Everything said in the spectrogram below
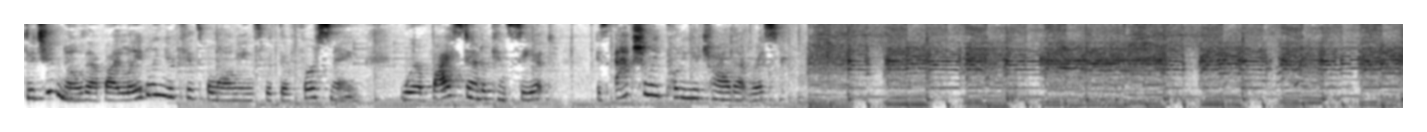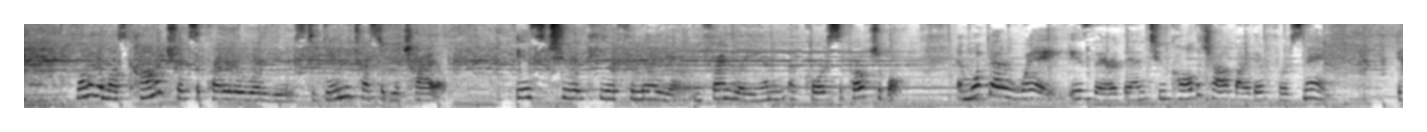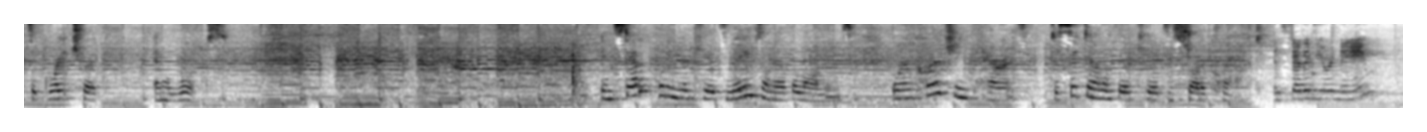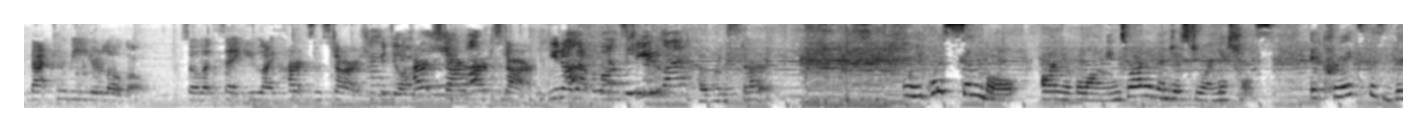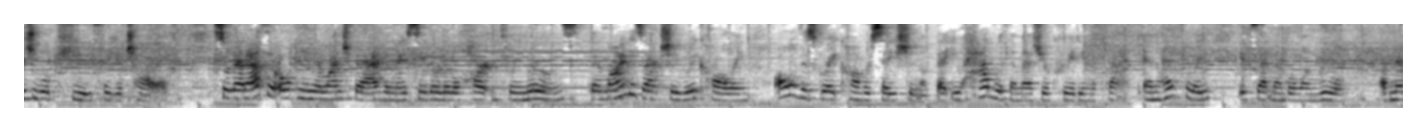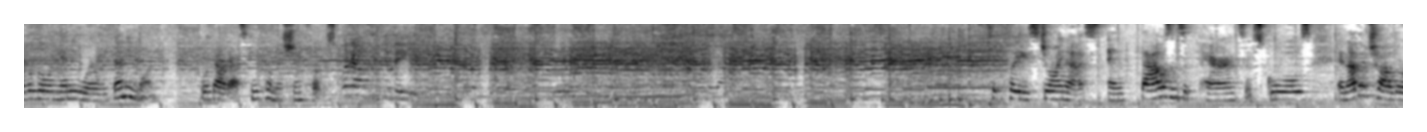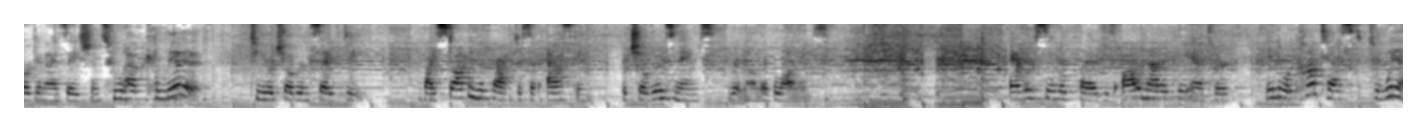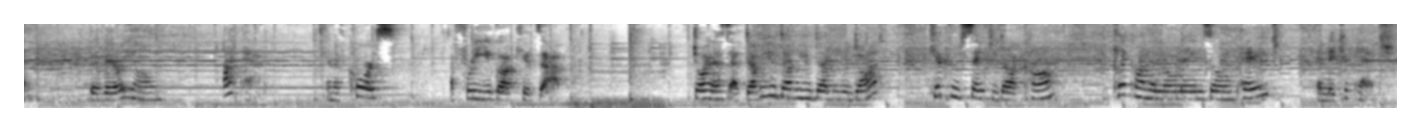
Did you know that by labeling your kids' belongings with their first name, where a bystander can see it, is actually putting your child at risk? One of the most common tricks a predator will use to gain the trust of your child is to appear familiar and friendly and, of course, approachable. And what better way is there than to call the child by their first name? It's a great trick and it works. Instead of putting your kids' names on their belongings, we're encouraging parents to sit down with their kids and start a craft. Instead of your name, that can be your logo. So let's say you like hearts and stars. You can do a heart, star, heart, star. You know that belongs to you. How about a star? When you put a symbol on your belongings rather than just your initials, it creates this visual cue for your child. So that as they're opening their lunch bag and they see their little heart and three moons, their mind is actually recalling all of this great conversation that you had with them as you're creating the craft. And hopefully, it's that number one rule of never going anywhere with anyone without asking permission first. What else do they use? So please join us and thousands of parents and schools and other child organizations who have committed to your children's safety by stopping the practice of asking for children's names written on their belongings. Every single pledge is automatically entered into a contest to win their very own iPad. And of course, a free You Got Kids app. Join us at www.kidproofsafety.com, click on the No Name Zone page, and make your pledge.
